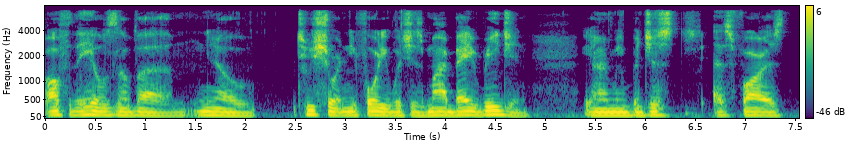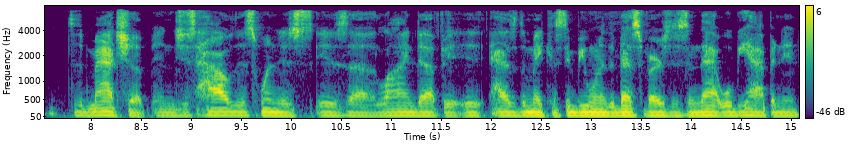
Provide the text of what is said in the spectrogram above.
off of the heels of um, you know Too Short and E-40, which is my Bay region. You know what I mean? But just as far as the matchup and just how this one is is uh, lined up, it, it has the makings to be one of the best Verzuz, and that will be happening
